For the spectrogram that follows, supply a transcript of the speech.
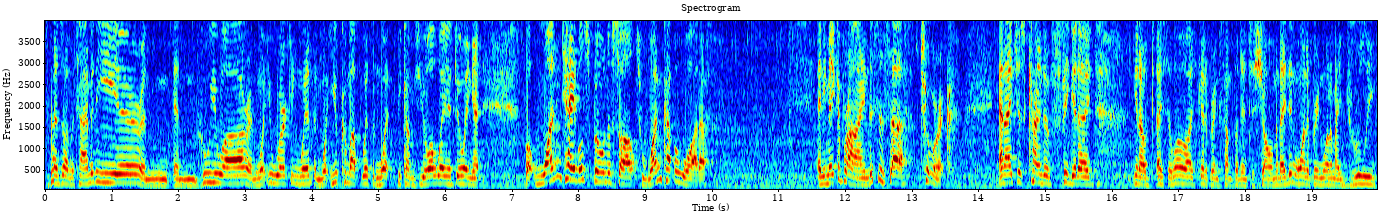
Depends on the time of the year and, and who you are and what you're working with and what you come up with and what becomes your way of doing it. But one tablespoon of salt to one cup of water and you make a brine. This is uh, turmeric. And I just kind of figured I'd, you know, I said, well, I've got to bring something in to show them. And I didn't want to bring one of my drooly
